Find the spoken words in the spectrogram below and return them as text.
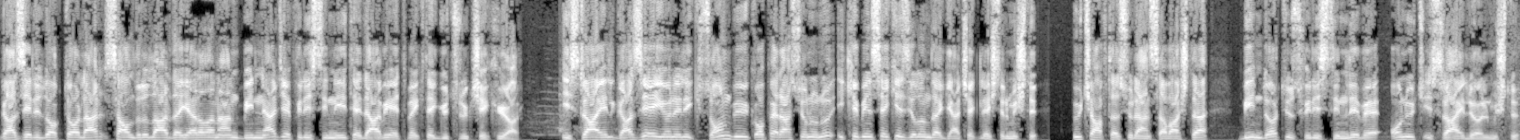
Gazze'li doktorlar saldırılarda yaralanan binlerce Filistinliyi tedavi etmekte güçlük çekiyor. İsrail Gazze'ye yönelik son büyük operasyonunu 2008 yılında gerçekleştirmişti. 3 hafta süren savaşta 1400 Filistinli ve 13 İsrailli ölmüştü.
